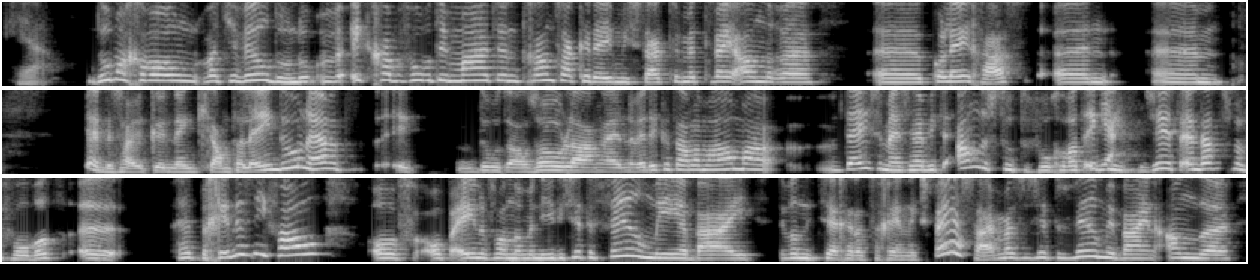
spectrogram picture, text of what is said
Ja. Doe maar gewoon wat je wil doen. Doe- ik ga bijvoorbeeld in maart een transacademie starten met twee andere eh, collega's. En ehm, ja, dan zou je kunnen denken, ik kan het alleen doen. Hè? Want ik doe het al zo lang en weet ik het allemaal. Maar deze mensen hebben iets anders toe te voegen wat ik Ja. niet bezit. En dat is bijvoorbeeld eh, het beginnersniveau. Of op een of andere manier, die zitten veel meer bij... Ik wil niet zeggen dat ze geen experts zijn, maar ze zitten veel meer bij een ander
